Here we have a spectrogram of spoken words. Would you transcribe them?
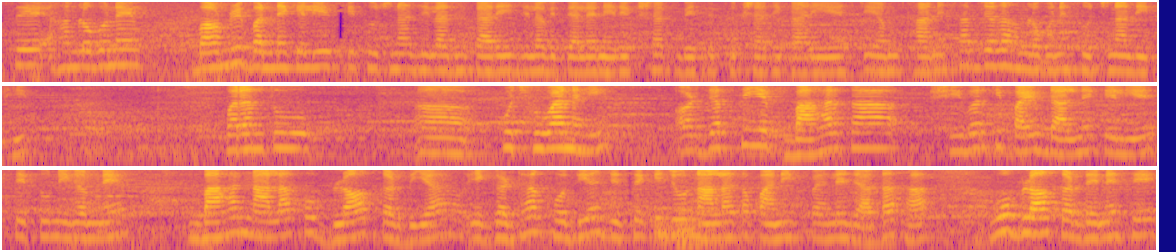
से हम लोगों ने बाउंड्री बनने के लिए इसकी सूचना जिलाधिकारी जिला विद्यालय निरीक्षक बेसिक शिक्षा अधिकारी एसडीएम थाने सब जगह हम लोगों ने सूचना दी थी। परंतु अ, कुछ हुआ नहीं और जब से ये बाहर का शीवर की पाइप डालने के लिए सेतु निगम ने बाहर नाला को ब्लॉक कर दिया एक गड्ढा खोद दिया जिससे कि जो नाला का पानी पहले जाता था वो ब्लॉक कर देने से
